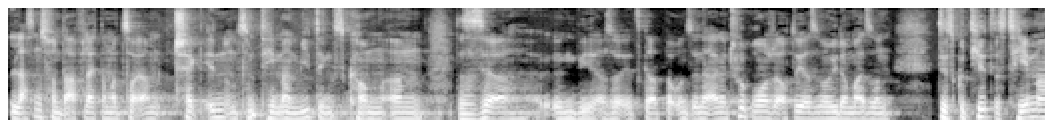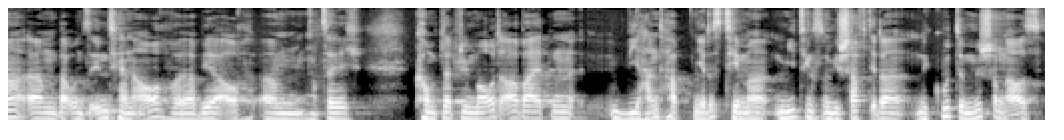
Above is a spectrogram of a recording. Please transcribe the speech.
lass uns von da vielleicht nochmal zu eurem Check-in und zum Thema Meetings kommen. Ähm, das ist ja irgendwie, also jetzt gerade bei uns in der Agenturbranche auch durchaus immer wieder mal so ein diskutiertes Thema, ähm, bei uns intern auch, weil wir auch ähm, tatsächlich komplett remote arbeiten. Wie handhabt ihr das Thema Meetings und wie schafft ihr da eine gute Mischung aus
